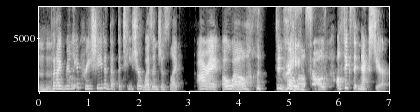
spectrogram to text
Mm-hmm. But I really appreciated that the teacher wasn't just like, all right, oh well, didn't right. go well, so I'll, I'll fix it next year.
